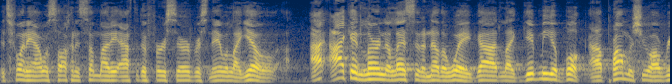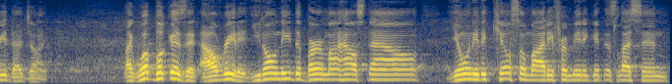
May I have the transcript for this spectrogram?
It's funny, I was talking to somebody after the first service, and they were like, yo, I, I can learn the lesson another way. God, like, give me a book. I promise you I'll read that joint. Like, what book is it? I'll read it. You don't need to burn my house down. You don't need to kill somebody for me to get this lesson.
